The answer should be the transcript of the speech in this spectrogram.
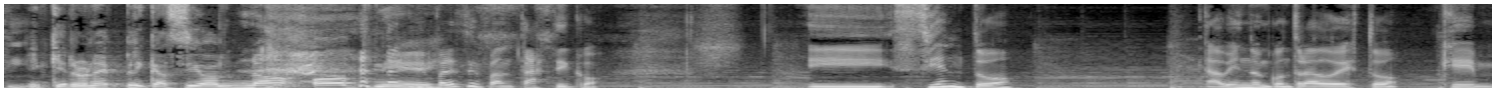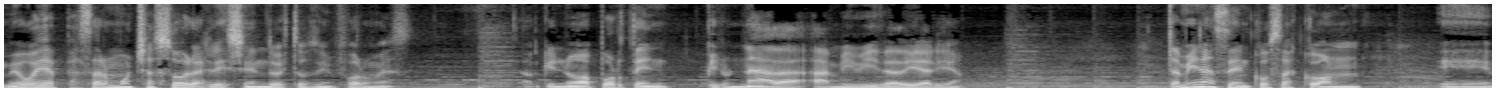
Y quiero una explicación no Me ovni. parece fantástico. Y siento, habiendo encontrado esto, que me voy a pasar muchas horas leyendo estos informes. Aunque no aporten, pero nada a mi vida diaria. También hacen cosas con eh,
